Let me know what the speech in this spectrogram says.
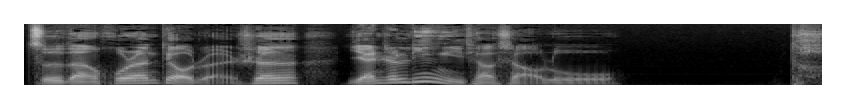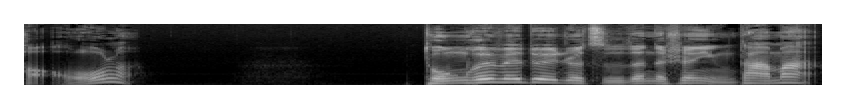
子弹忽然调转身，沿着另一条小路逃了。董菲菲对着子弹的身影大骂：“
